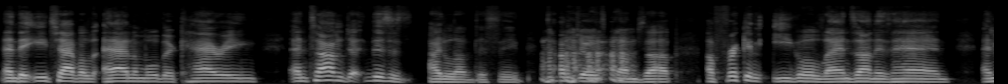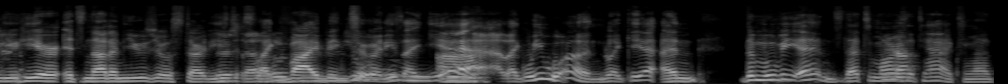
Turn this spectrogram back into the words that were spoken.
and they each have an animal they're carrying. And Tom, this is I love this scene. Tom Jones comes up, a freaking eagle lands on his hand and you hear it's not unusual start. He's just like vibing to it. He's like, yeah, uh-huh. like we won. Like, yeah. And the movie ends. That's Mars yeah. Attacks, man.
